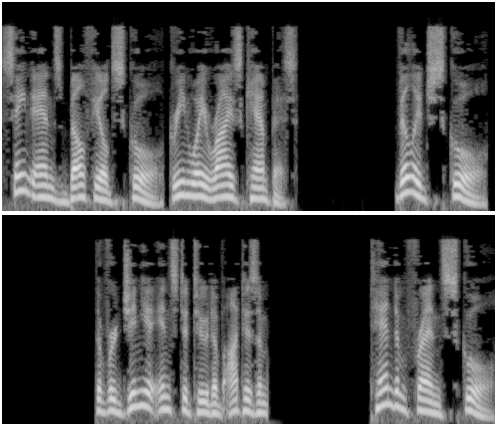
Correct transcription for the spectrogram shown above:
St. Anne's Belfield School Greenway Rise Campus Village School The Virginia Institute of Autism Tandem Friends School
